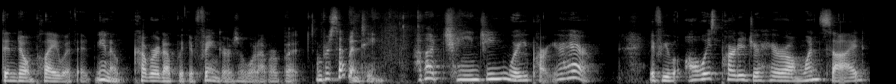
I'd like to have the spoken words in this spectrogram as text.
then don't play with it. You know, cover it up with your fingers or whatever. But number 17, how about changing where you part your hair? If you've always parted your hair on one side,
